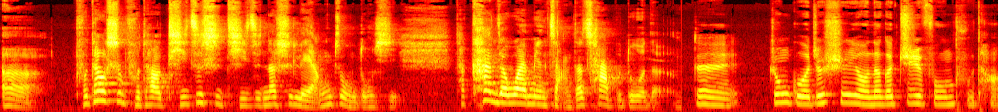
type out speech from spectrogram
呃，葡萄是葡萄，提子是提子，那是两种东西，它看着外面长得差不多的，对。中国就是有那个巨峰葡萄，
